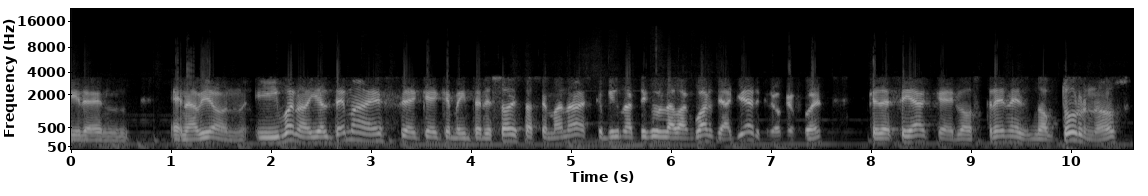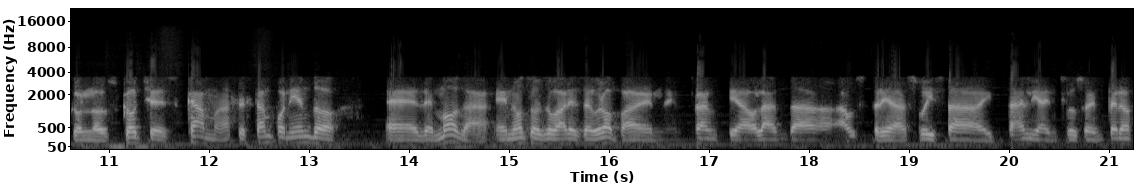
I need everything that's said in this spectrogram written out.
ir en, en avión. Y bueno, y el tema es eh, que, que me interesó esta semana, es que vi un artículo en La Vanguardia ayer, creo que fue, que decía que los trenes nocturnos con los coches cama se están poniendo eh, de moda en otros lugares de Europa, en, en Francia, Holanda, Austria, Suiza, Italia, incluso, pero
